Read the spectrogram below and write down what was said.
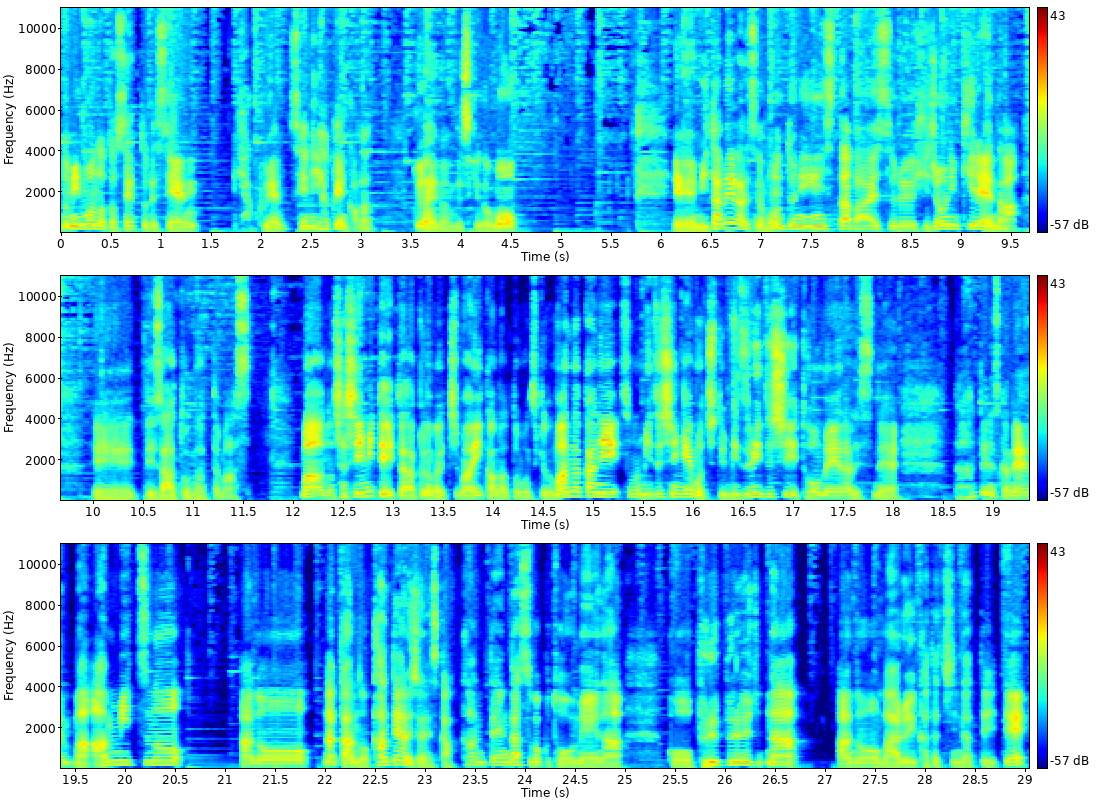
飲み物とセットで1100円？1200円かな？ぐらいなんですけども、えー見た目がですね本当にインスタ映えする非常に綺麗な、えーデザートになってます。まあ、あの写真見ていただくのが一番いいかなと思うんですけど真ん中にその水信玄餅というみずみずしい透明なですねなんていうんですかね、まあ、あんみつのあの中の寒天あるじゃないですか寒天がすごく透明なこうプルプルなあの丸い形になっていて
